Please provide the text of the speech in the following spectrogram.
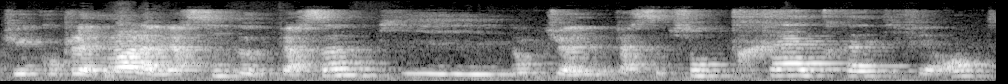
tu es complètement à la merci d'autres personnes qui, donc tu as une perception très très différente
